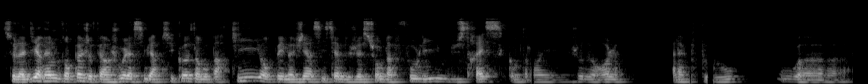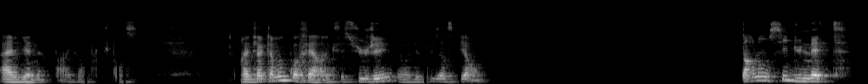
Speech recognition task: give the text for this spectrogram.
Cela dit, rien ne nous empêche de faire jouer la cyberpsychose dans vos parties. On peut imaginer un système de gestion de la folie ou du stress, comme dans les jeux de rôle à la Cthulhu ou euh, à Alien, par exemple, je pense. Bref, il y a clairement de quoi faire avec ces sujets euh, des plus inspirants. Parlons aussi du net.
